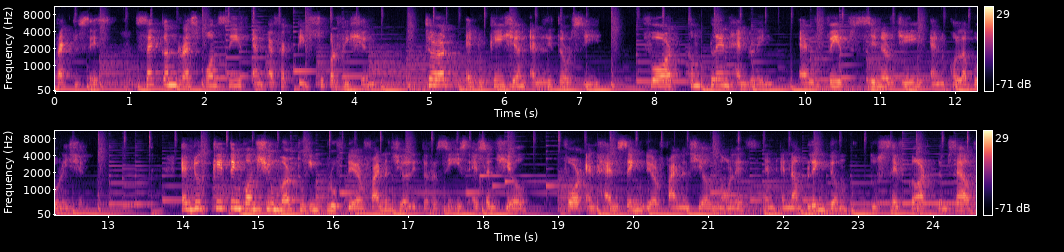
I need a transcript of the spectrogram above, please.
practices. Second, responsive and effective supervision. Third, education and literacy. Fourth, complaint handling. And fifth, synergy and collaboration. Educating consumers to improve their financial literacy is essential for enhancing their financial knowledge and enabling them to safeguard themselves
